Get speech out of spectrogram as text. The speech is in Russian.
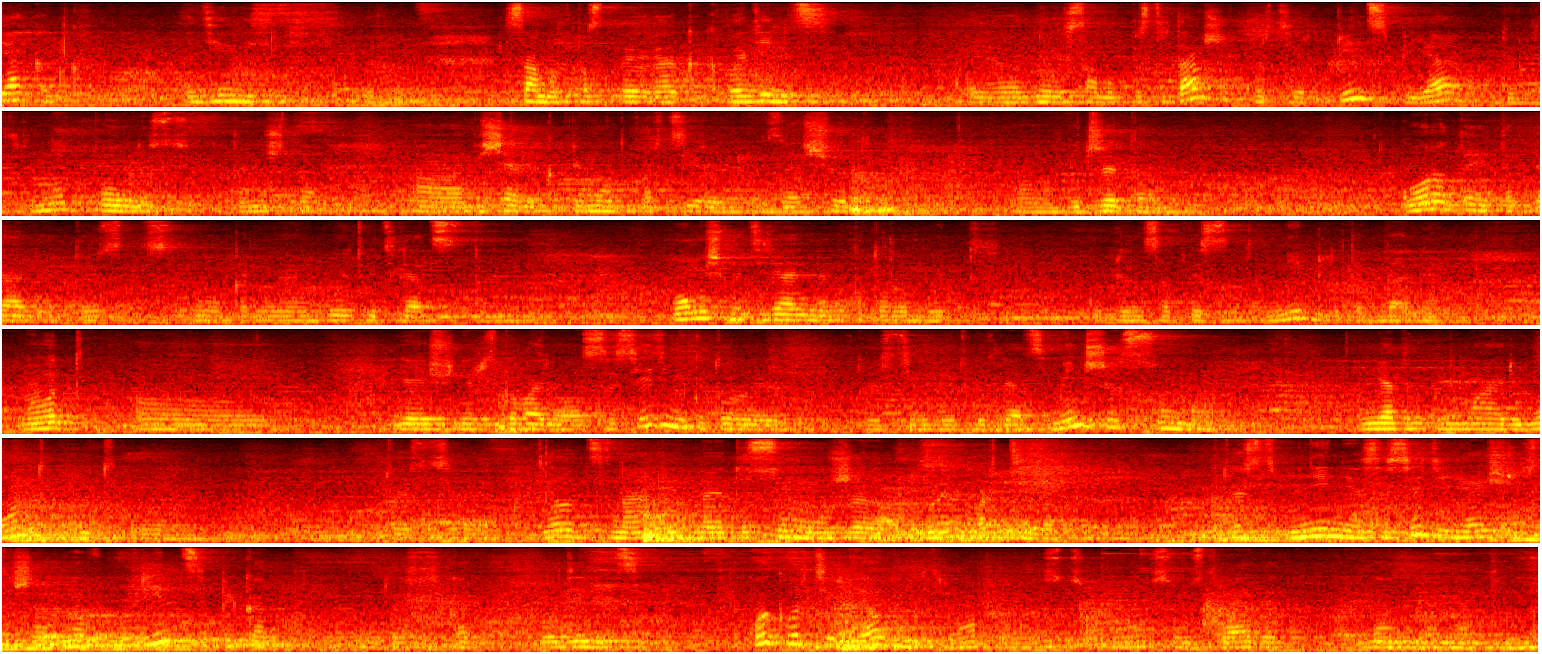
я как один из э, самых, э, как владелец э, одной из самых пострадавших квартир, в принципе, я удовлетворена полностью, потому что а, обещали капремонт квартиры за счет бюджета города и так далее. То есть ну, будет выделяться там, помощь материальная, на которую будет куплена, соответственно, там, мебель и так далее. Но вот э, я еще не разговаривала с соседями, которые, то есть им будет выделяться меньшая сумма. Я так понимаю, ремонт будет э, то есть, э, делаться на, на эту сумму уже в их квартирах. То есть мнение соседей я еще не слышала. Но в принципе, как, ну, то есть, как владелец такой квартиры, я удовлетворена полностью. Меня все устраивает в данный момент.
